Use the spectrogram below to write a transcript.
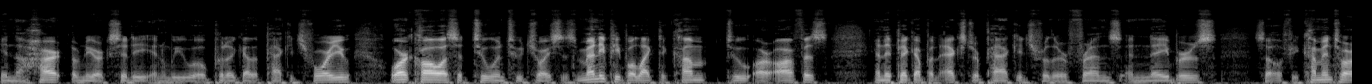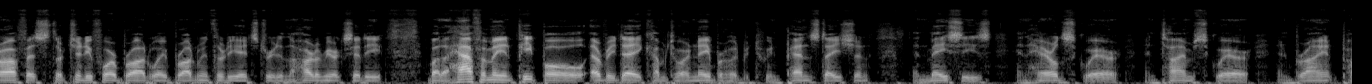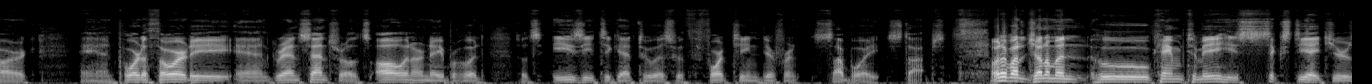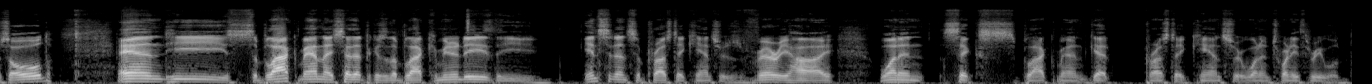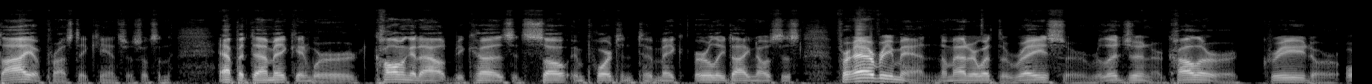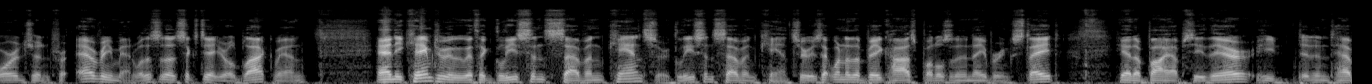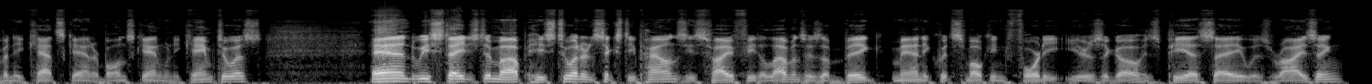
in the heart of New York City, and we will put together a package for you or call us at 212 Choices. Many people like to come to our office and they pick up an extra package for their friends and neighbors. So if you come into our office, 1384 Broadway, Broadway and 38th Street in the heart of New York City, about a half a million people every day come to our neighborhood between Penn Station and Macy's and Herald Square and Times Square and Bryant Park and Port Authority and Grand Central. It's all in our neighborhood, so it's easy to get to us with 14 different subway stops. I want to talk about a gentleman who came to me. He's 68 years old. And he's a black man. I say that because of the black community. The incidence of prostate cancer is very high. One in six black men get prostate cancer. One in 23 will die of prostate cancer. So it's an epidemic, and we're calling it out because it's so important to make early diagnosis for every man, no matter what the race or religion or color or creed or origin, for every man. Well, this is a 68 year old black man and he came to me with a Gleason 7 cancer. Gleason 7 cancer. He's at one of the big hospitals in a neighboring state. He had a biopsy there. He didn't have any CAT scan or bone scan when he came to us. And we staged him up. He's 260 pounds. He's 5 feet 11, so he's a big man. He quit smoking 40 years ago. His PSA was rising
